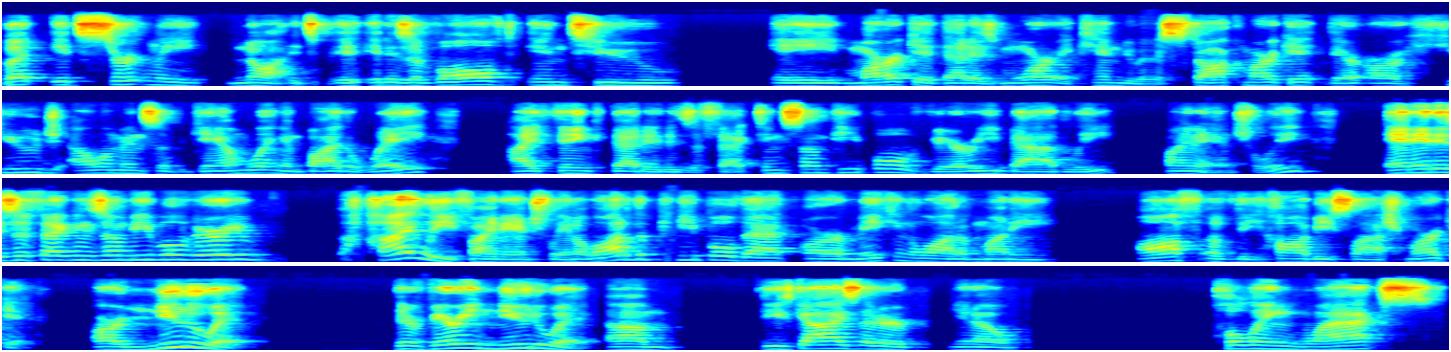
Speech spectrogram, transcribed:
But it's certainly not. It's, it, it has evolved into a market that is more akin to a stock market. There are huge elements of gambling. And by the way, I think that it is affecting some people very badly financially. And it is affecting some people very highly financially. And a lot of the people that are making a lot of money off of the hobby slash market are new to it. They're very new to it. Um, these guys that are, you know, pulling wax,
